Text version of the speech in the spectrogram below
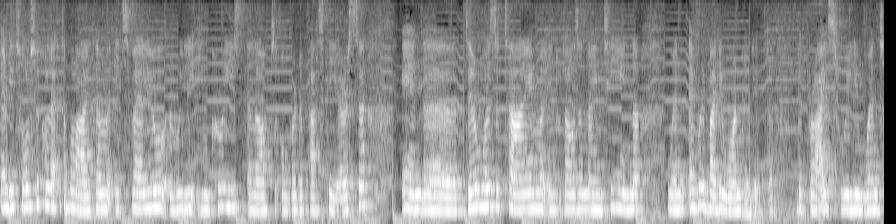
and it's also a collectible item. Its value really increased a lot over the past years and uh, there was a time in 2019 when everybody wanted it. The price really went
